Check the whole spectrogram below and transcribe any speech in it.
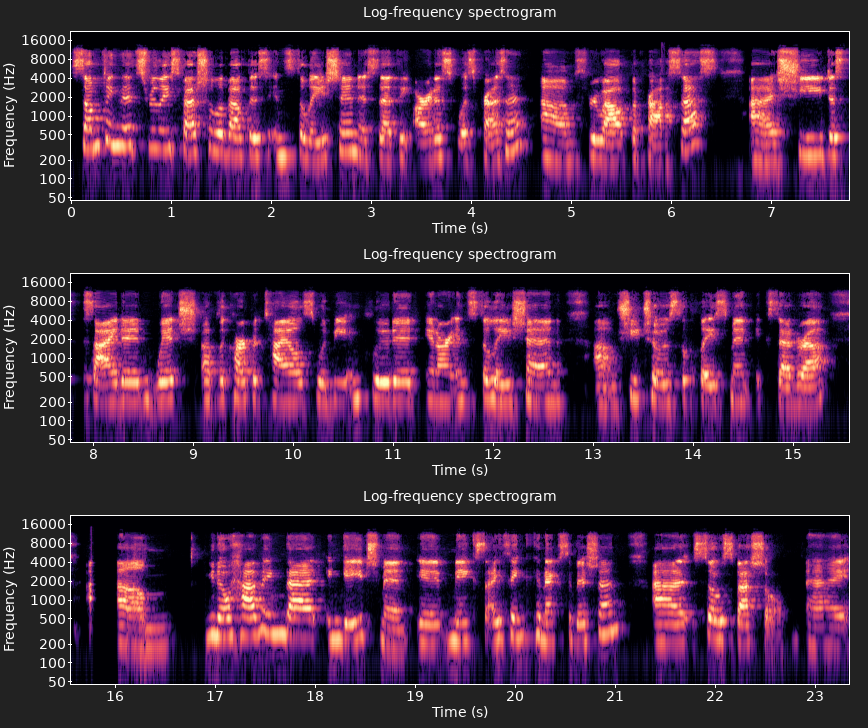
Something that's really special about this installation is that the artist was present um, throughout the process. Uh, she decided which of the carpet tiles would be included in our installation. Um, she chose the placement, etc. Um, you know, having that engagement, it makes, I think, an exhibition uh, so special. Uh,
